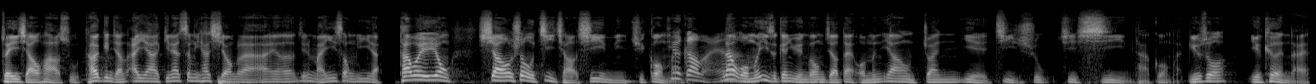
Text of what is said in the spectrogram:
推销话术，他会跟你讲：“哎呀，今天生意太凶了，哎呀，今天买一送一了。”他会用销售技巧吸引你去购买。去购买。那我们一直跟员工交代，我们要用专业技术去吸引他购买。比如说，一个客人来，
